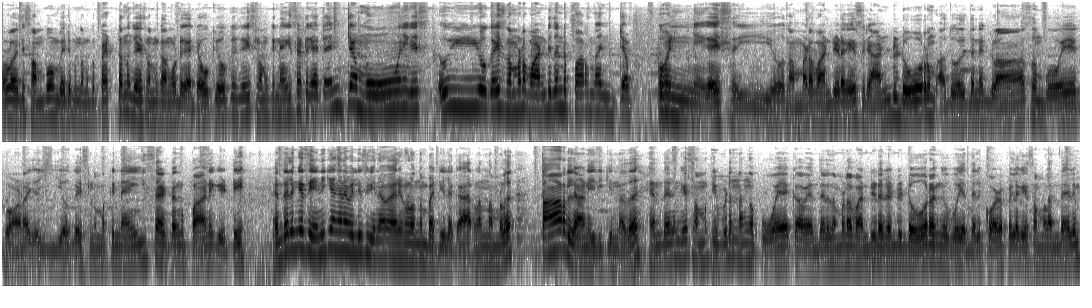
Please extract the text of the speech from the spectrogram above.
ഉള്ള ഒരു സംഭവം വരുമ്പോൾ നമുക്ക് പെട്ടെന്ന് കേസ് നമുക്ക് അങ്ങോട്ട് കയറ്റാം ഓക്കെ ഓക്കെ കേസ് നമുക്ക് നൈസായിട്ട് കയറ്റാം എന്റെ മോന് കേസ് അയ്യോ കേസ് നമ്മുടെ വണ്ടി തന്നെ പറഞ്ഞ എന്റെ പൊന്നെ കേസ് അയ്യോ നമ്മുടെ വണ്ടിയുടെ കേസ് രണ്ട് ഡോറും അതുപോലെ തന്നെ ഗ്ലാസും പോയേക്കുവാണ്. അയ്യോ കേസ് നമുക്ക് നൈസായിട്ട് അങ്ങ് പണി കിട്ടി. എന്തായാലും കേസ് എനിക്ക് അങ്ങനെ വലിയ സീനോ കാര്യങ്ങളൊന്നും പറ്റിയില്ല. കാരണം നമ്മൾ താറിലാണ് ഇരിക്കുന്നത്. എന്തായാലും കേസ് നമുക്ക് ഇവിടെ നിന്ന് അങ്ങ് പോയേക്കാവേ. എന്തായാലും നമ്മുടെ വണ്ടിയുടെ രണ്ട് ഡോർ അങ്ങ് പോയി. എന്തായാലും കുഴപ്പമില്ല കേസ് നമ്മൾ എന്തായാലും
